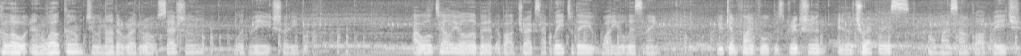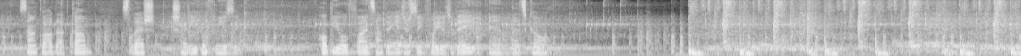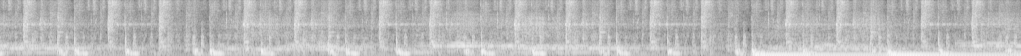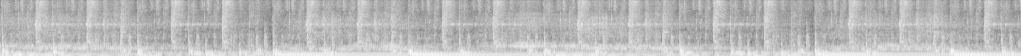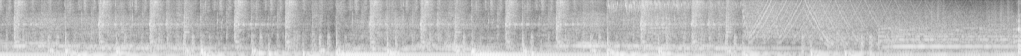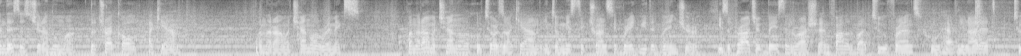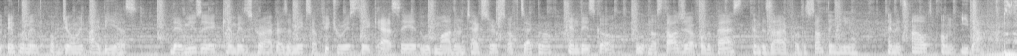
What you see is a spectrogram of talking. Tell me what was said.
Hello and welcome to another Red Rose session with me, Sharipov. I will tell you a little bit about tracks I played today while you're listening. You can find full description and the track list on my SoundCloud page, soundcloud.com slash Sharipov Music. Hope you will find something interesting for you today and let's go. This is Chiranuma, the track called Okean. Panorama Channel Remix. Panorama Channel, who turns Okean into a mystic trancy breakbeat adventure, is a project based in Russia and founded by two friends who have united to implement of joint ideas. Their music can be described as a mix of futuristic acid with modern textures of techno and disco, with nostalgia for the past and desire for the something new and it's out on Ida.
